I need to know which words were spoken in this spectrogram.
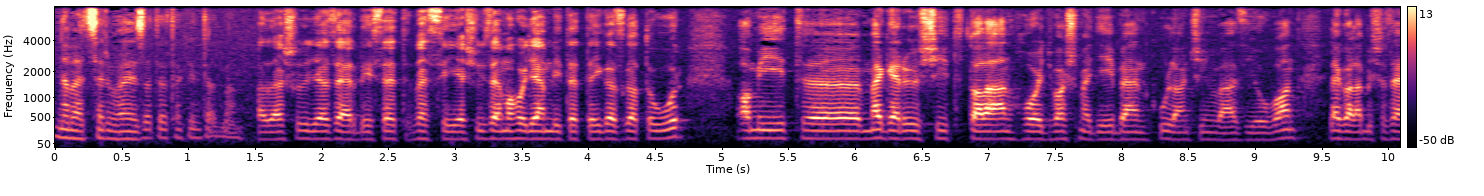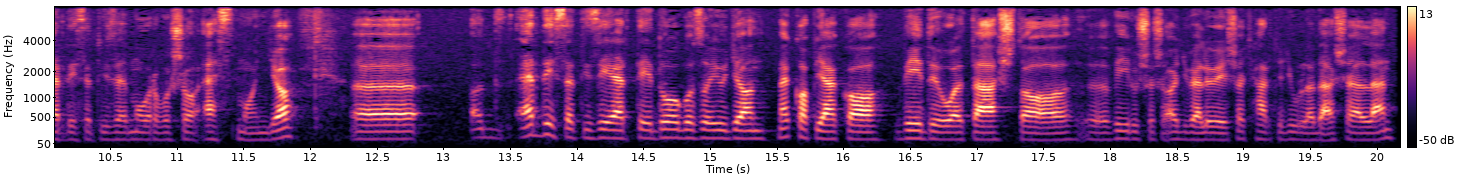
nem egyszerű helyzete tekintetben. Ráadásul ugye az erdészet veszélyes üzem, ahogy említette igazgató úr, amit megerősít talán, hogy Vas megyében kullancsinvázió van, legalábbis az erdészet üzem orvosa ezt mondja. Az erdészeti ZRT dolgozói ugyan megkapják a védőoltást a vírusos agyvelő és agyhártyagyulladás ellen,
